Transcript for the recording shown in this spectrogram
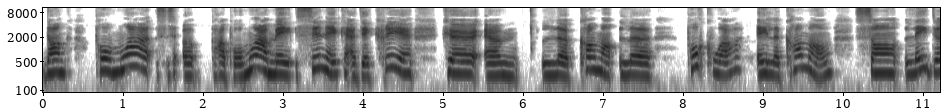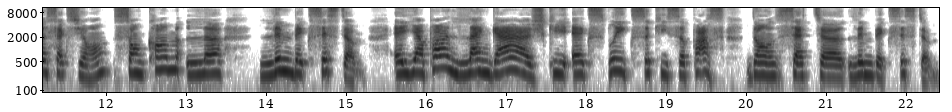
Donc, pour moi, euh, pas pour moi, mais Cynic a décrit que le comment, le pourquoi et le comment sont les deux sections, sont comme le limbic system. Et il n'y a pas un langage qui explique ce qui se passe dans cette euh, limbic system.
